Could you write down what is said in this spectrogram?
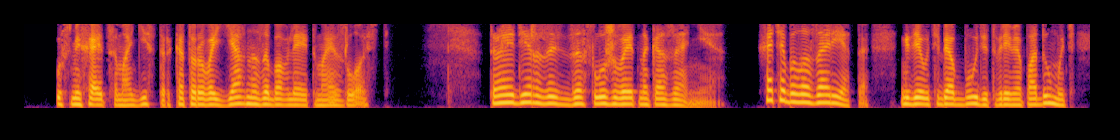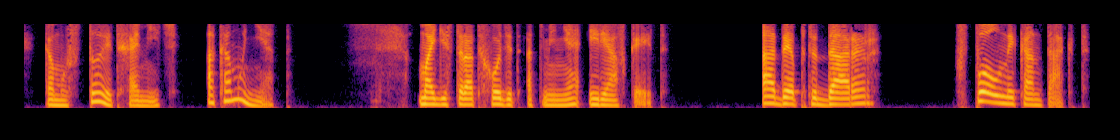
— усмехается магистр, которого явно забавляет моя злость. «Твоя дерзость заслуживает наказания. Хотя бы лазарета, где у тебя будет время подумать, кому стоит хамить, а кому нет». Магистр отходит от меня и рявкает. «Адепт Даррер, в полный контакт».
